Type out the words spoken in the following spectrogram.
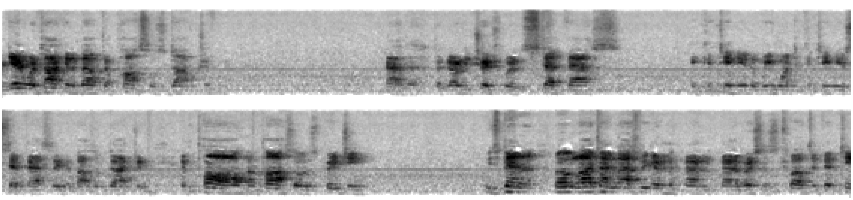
again, we're talking about the apostles' doctrine. Uh, the, the early church was steadfast and continued, and we want to continue steadfastly the apostles' doctrine. And Paul, apostle, is preaching. We spent a, lot of time last week on, on uh, verses 12 to 15,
